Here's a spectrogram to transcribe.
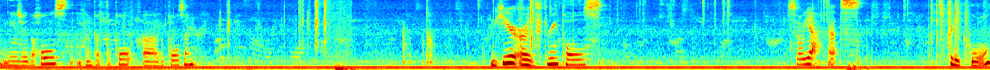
And these are the holes that you can put the pole uh, the poles in. And here are the three poles. So yeah, that's that's pretty cool.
